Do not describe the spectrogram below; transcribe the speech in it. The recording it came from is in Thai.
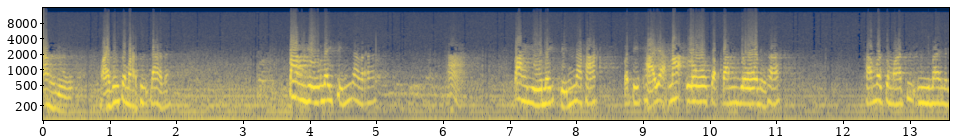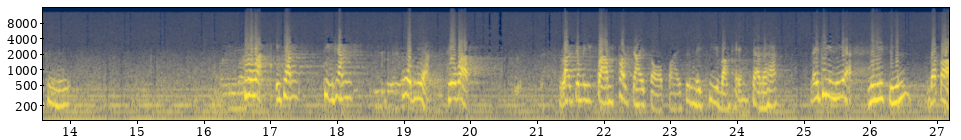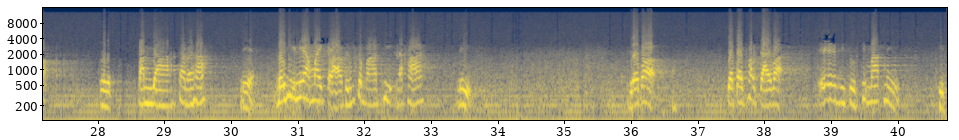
ตั้งอยู่ หมายถึงสมาธิได้ไหมตั้งอยู่ในศีลใช่ไหมอ่า ตั้งอยู่ในศีลนะคะ ปฏิฐายะนะโลสปัญโยนี่คะคำว่าสมาธิมีไหมในที่นี้ คือว่าอีฉันที่ฉันพูดเนี่ยคือว่า เราจะมีความเข้าใจต่อไป ซึ่งในที่บางแห่งใช่ไหมฮะในที่นี้มีศีลแล้วก็เกิด ปัญญาใช่ไหมคะเนี่ยในที่นี้ไม่กล่าวถึงสมาธินะคะ นี่เดี๋ยวก็จะไปเข้าใจว่า เอ๊มีสุดที่มรรคนี่ผิด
